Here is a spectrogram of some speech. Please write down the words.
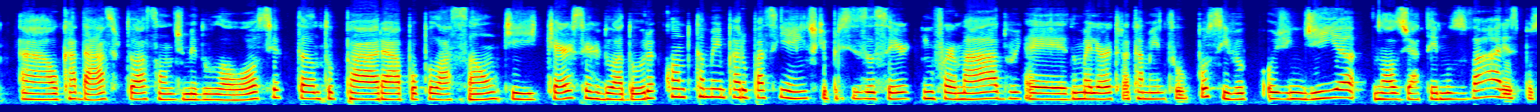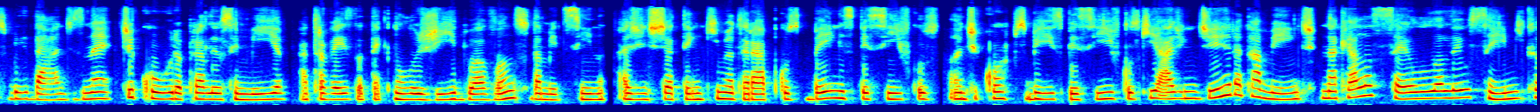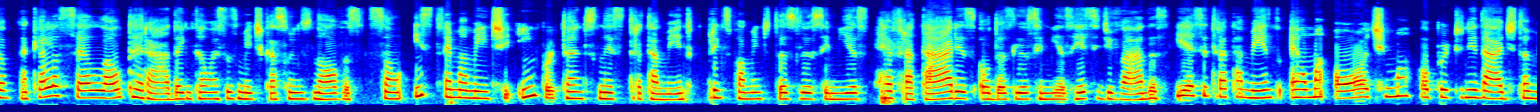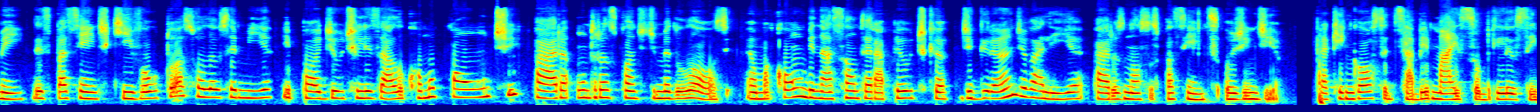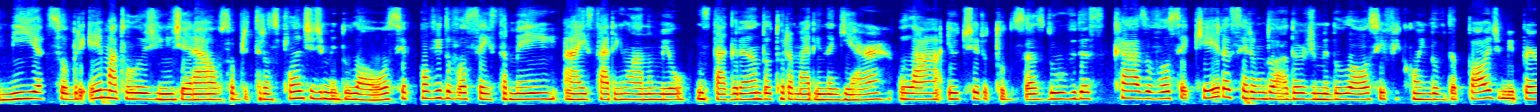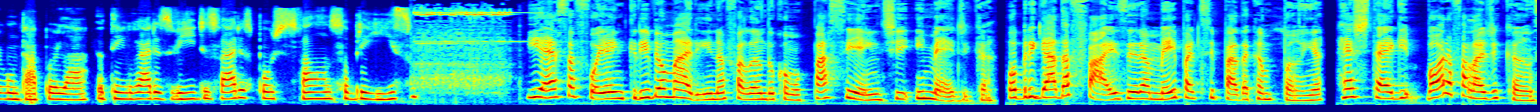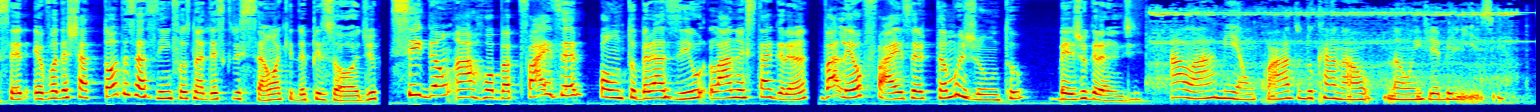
o cadastro doação de medula óssea, tanto para a população que quer ser doadora, quanto também para o paciente que precisa ser informado é, do melhor tratamento possível. Hoje em dia, nós já temos várias possibilidades, né, de cura para leucemia através da tecnologia do avanço da medicina. A gente já tem quimioterápicos bem específicos, anticorpos biespecíficos que agem diretamente naquela célula leucêmica, naquela célula alterada. Então, essas medicações novas são extremamente importantes nesse tratamento, principalmente das leucemias refratárias ou das leucemias recidivadas e esse tratamento é uma ótima oportunidade também desse paciente que voltou à sua leucemia e pode utilizá-lo como ponte para um transplante de medula óssea. É uma combinação terapêutica de grande valia para os nossos pacientes hoje em dia. Para quem gosta de saber mais sobre leucemia, sobre hematologia em geral, sobre transplante de medula óssea, convido vocês também a estarem lá no meu Instagram, doutora Marina Guiar. Lá eu tiro todas as dúvidas. Caso você queira ser um doador de medula óssea e ficou em dúvida, pode me perguntar por lá. Eu tenho vários vídeos, vários posts falando sobre isso. E essa foi a incrível Marina falando como paciente e médica. Obrigada Pfizer, amei participar da campanha. Hashtag Bora Falar de Câncer. Eu vou deixar todas as infos na descrição aqui do episódio. Sigam a arroba Pfizer.brasil lá no Instagram. Valeu Pfizer, tamo junto. Beijo grande. Alarme é um quadro do canal Não Inviabilize.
